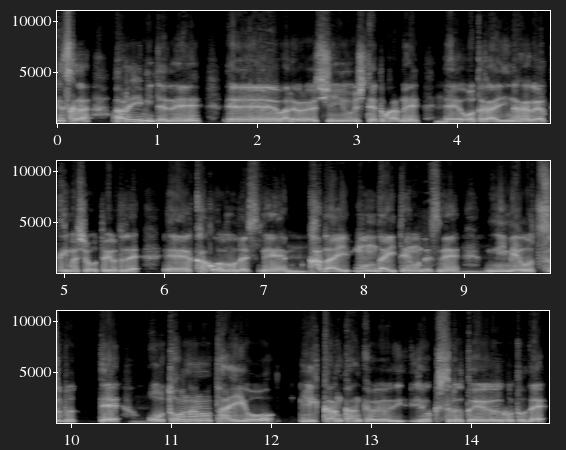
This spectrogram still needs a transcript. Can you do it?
ですからある意味でね、えー、我々を信用してとかね、うん、えー、お互いに仲良くやっていきましょうということで、えー、過去のですね、うん、課題問題点をですね、うん、に目をつぶって大人の対応日韓関係を良くするということで、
